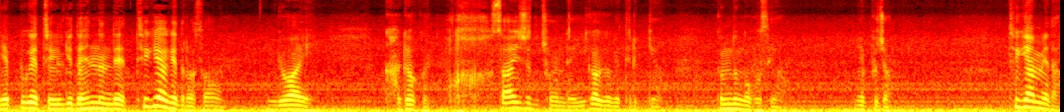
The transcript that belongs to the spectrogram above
예쁘게 들기도 했는데 특이하게 들어서 이 아이 가격은 하, 사이즈도 좋은데 이 가격에 드릴게요. 금든 거 보세요. 예쁘죠? 특이합니다.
